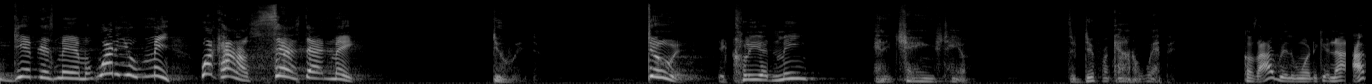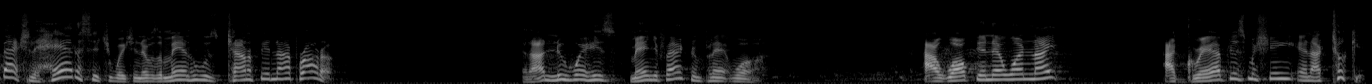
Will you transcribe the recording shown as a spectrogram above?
mean, give this man. What do you mean? What kind of sense that make? Do it. It. Cleared me and it changed him. It's a different kind of weapon. Because I really wanted to. Now, I've actually had a situation. There was a man who was counterfeiting our product. And I knew where his manufacturing plant was. I walked in there one night, I grabbed his machine and I took it.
